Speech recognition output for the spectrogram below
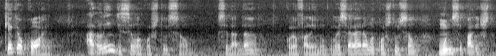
O que é que ocorre? Além de ser uma constituição cidadã, como eu falei no começo, ela era uma constituição municipalista.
